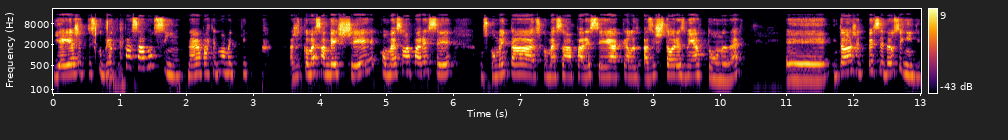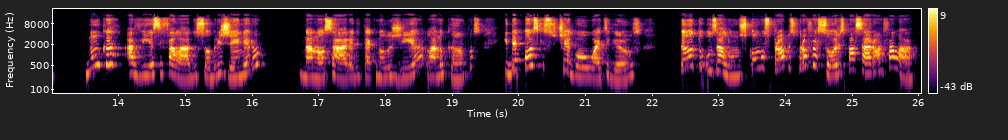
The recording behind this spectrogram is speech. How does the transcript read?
E aí a gente descobriu que passavam sim, né? A partir do momento que a gente começa a mexer, começam a aparecer os comentários, começam a aparecer aquelas, as histórias vêm à tona, né? É, então a gente percebeu o seguinte: nunca havia se falado sobre gênero na nossa área de tecnologia lá no campus, e depois que chegou o White Girls, tanto os alunos como os próprios professores passaram a falar.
